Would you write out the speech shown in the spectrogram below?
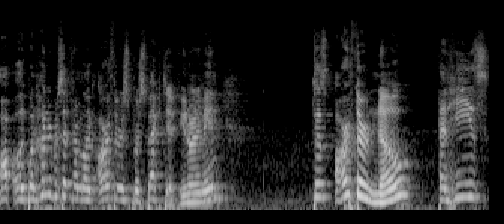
like 100% from like Arthur's perspective. You know what I mean? Does Arthur know that he's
